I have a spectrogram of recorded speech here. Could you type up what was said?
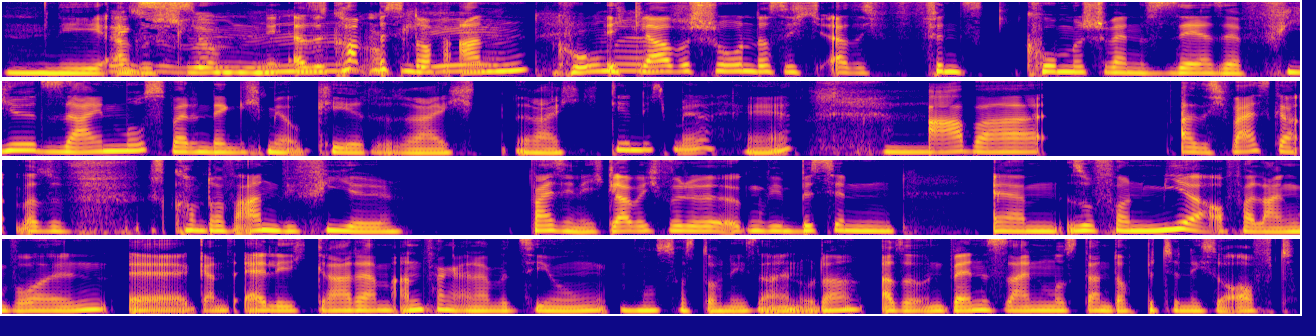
Nee, Denkst also du so, schlimm. nee. Also es kommt ein bisschen hm, drauf an. Komisch. Ich glaube schon, dass ich, also ich finde es komisch, wenn es sehr, sehr viel sein muss, weil dann denke ich mir, okay, reicht, reicht ich dir nicht mehr? Hä? Hm. Aber, also ich weiß gar also pff, es kommt drauf an, wie viel. Weiß ich nicht. Ich glaube, ich würde irgendwie ein bisschen ähm, so von mir auch verlangen wollen. Äh, ganz ehrlich, gerade am Anfang einer Beziehung muss das doch nicht sein, oder? Also, und wenn es sein muss, dann doch bitte nicht so oft.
